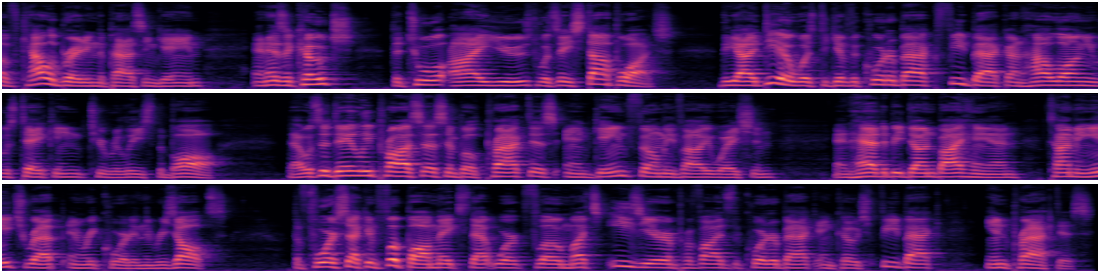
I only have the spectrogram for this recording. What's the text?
of calibrating the passing game, and as a coach, the tool I used was a stopwatch. The idea was to give the quarterback feedback on how long he was taking to release the ball. That was a daily process in both practice and game film evaluation and had to be done by hand, timing each rep and recording the results. The four second football makes that workflow much easier and provides the quarterback and coach feedback in practice.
